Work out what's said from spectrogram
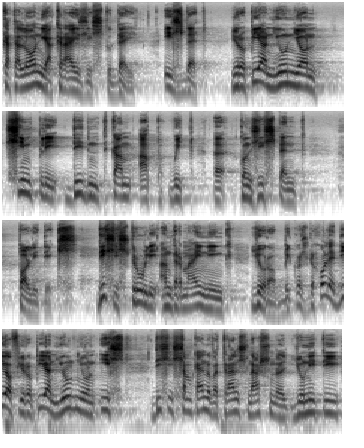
Catalonia crisis today is that European Union simply didn't come up with a consistent politics. This is truly undermining Europe because the whole idea of European Union is this is some kind of a transnational unity.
